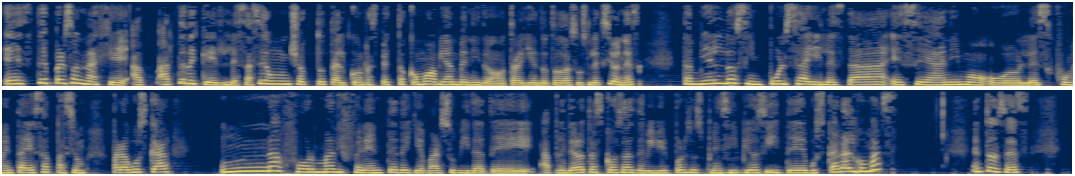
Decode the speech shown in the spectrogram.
este personaje, aparte de que les hace un shock total con respecto a cómo habían venido trayendo todas sus lecciones, también los impulsa y les da ese ánimo o les fomenta esa pasión para buscar una forma diferente de llevar su vida, de aprender otras cosas, de vivir por sus principios y de buscar algo más. Entonces,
